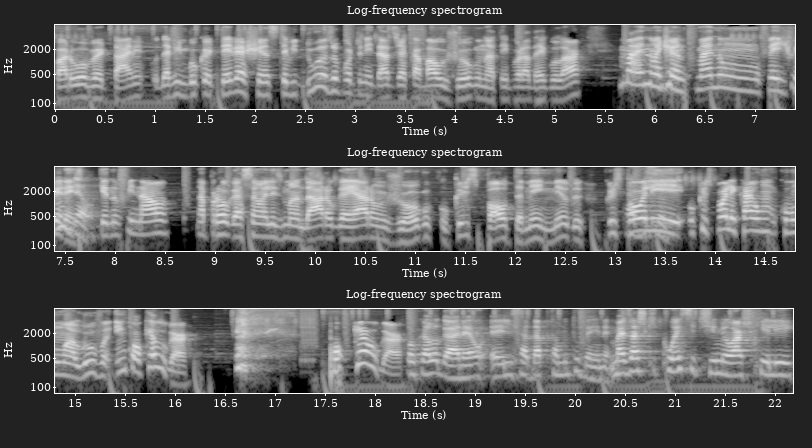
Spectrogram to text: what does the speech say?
para o overtime. O Devin Booker teve a chance, teve duas oportunidades de acabar o jogo na temporada regular mas não adianta, mas não fez diferença. Não porque no final, na prorrogação, eles mandaram, ganharam o jogo. O Chris Paul também, meu Deus. O Chris Paul, é ele, o Chris Paul ele cai um, como uma luva em qualquer lugar. qualquer lugar. Qualquer lugar, né? Ele se adapta muito bem, né? Mas acho que com esse time, eu acho que ele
